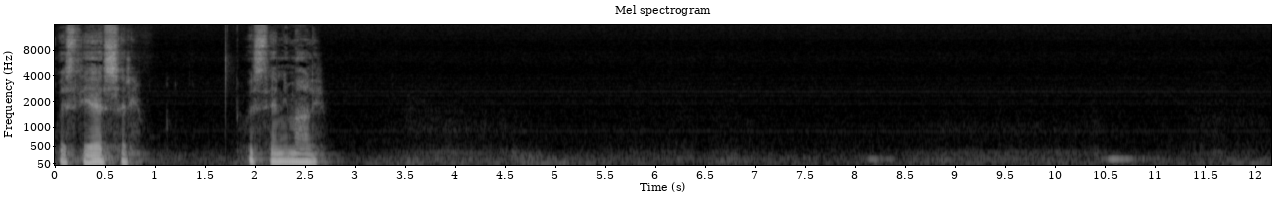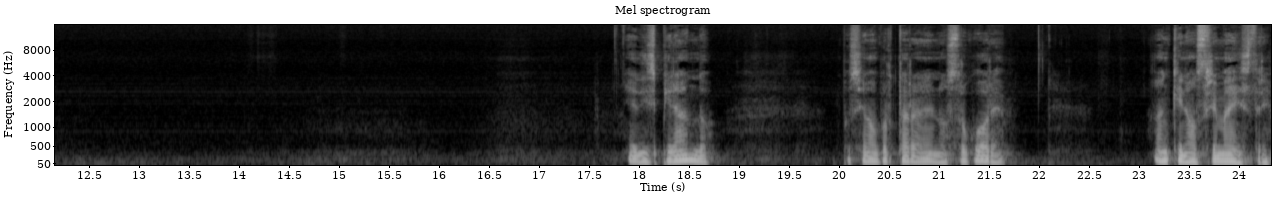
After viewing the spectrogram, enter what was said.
Questi esseri, questi animali. Ed ispirando possiamo portare nel nostro cuore anche i nostri maestri,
